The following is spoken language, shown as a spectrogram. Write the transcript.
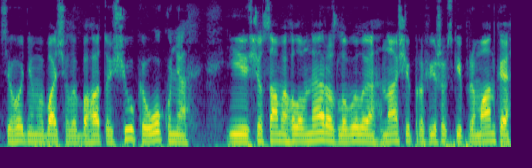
Сьогодні ми бачили багато щуки, окуня. І що саме головне, розловили наші профішовські приманки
